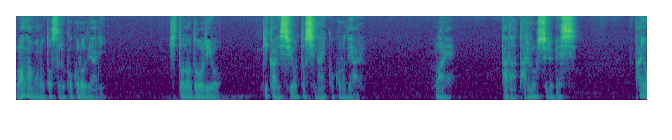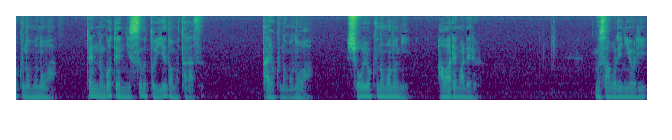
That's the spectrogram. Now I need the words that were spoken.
我がものとする心であり人の道理を理解しようとしない心である。我ただ樽を知るべし。他欲の者は天の御殿に住むといえども足らず。他欲の者は小欲の者に憐れまれる。むさぼりにより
